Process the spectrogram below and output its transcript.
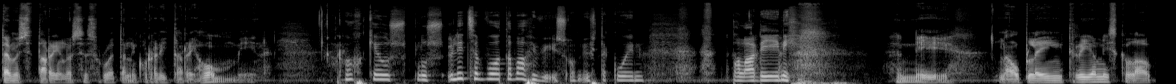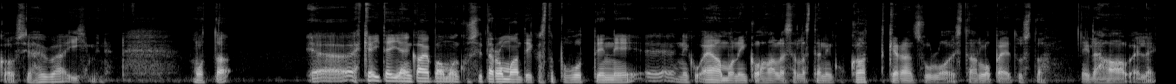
tämmöisissä tarinoissa, jos ruvetaan niin ritarihommiin. Rohkeus plus ylitsevuotava hyvyys on yhtä kuin paladiini. niin, now playing trioniska-laukaus ja hyvä ihminen. Mutta ehkä itse jäin kaipaamaan, kun sitä romantiikasta puhuttiin, niin, eh, niin kuin Eamonin kohdalla sellaista niin kuin katkeran suloista lopetusta niille haaveille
